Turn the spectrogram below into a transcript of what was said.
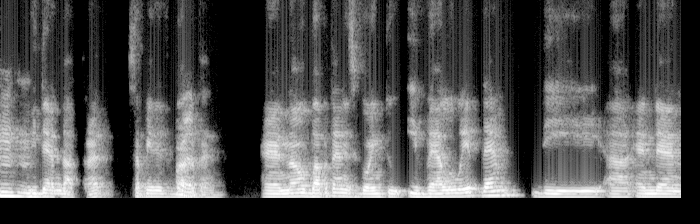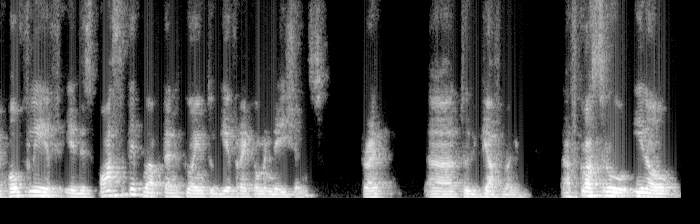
Mm-hmm. We done that right, submitted to Bapeten. And now Bapeten is going to evaluate them, the uh, and then hopefully if it is positive, Bapeten is going to give recommendations, right, uh, to the government. Of course, through you know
